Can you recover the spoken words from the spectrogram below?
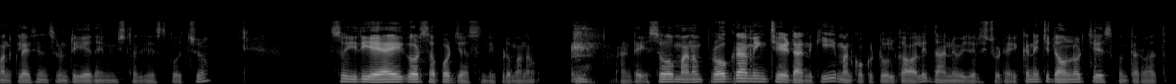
మనకు లైసెన్స్ ఉంటే ఏదైనా ఇన్‌స్టాల్ చేసుకోవచ్చు. సో, ఇది ఏఐ కూడా సపోర్ట్ చేస్తుంది ఇప్పుడు మనం. అంటే సో, మనం ప్రోగ్రామింగ్ చేయడానికి మనకు ఒక టూల్ కావాలి. దాన్ని విజువల్ స్టూడియో. ఇక్కడ నుంచి డౌన్‌లోడ్ చేసుకున్న తర్వాత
